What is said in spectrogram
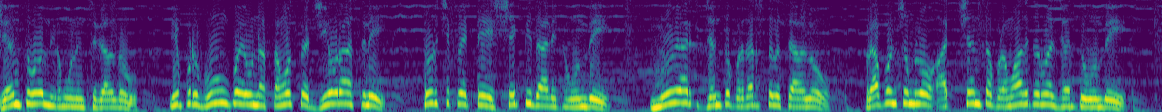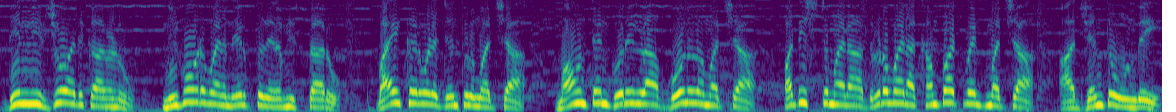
జంతువులు నిర్మూలించగలదు. ఇప్పుడు భూమిపై ఉన్న సమస్త జీవరాశిని తుడిచిపెట్టే శక్తి దానికి ఉంది. న్యూయార్క్ జంతు ప్రదర్శనశాలలో ప్రపంచంలో అత్యంత ప్రమాదకరమైన జంతువు ఉంది. దీనిని జూ అధికారులు నిగూఢమైన నేర్పుతో నిర్వహిస్తారు. భయంకరమైన జంతువుల మధ్య మౌంటైన్ గొరిల్లా బోనుల మధ్య పటిష్టమైన దృఢమైన కంపార్ట్మెంట్ మధ్య ఆ జంతువు ఉంది.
